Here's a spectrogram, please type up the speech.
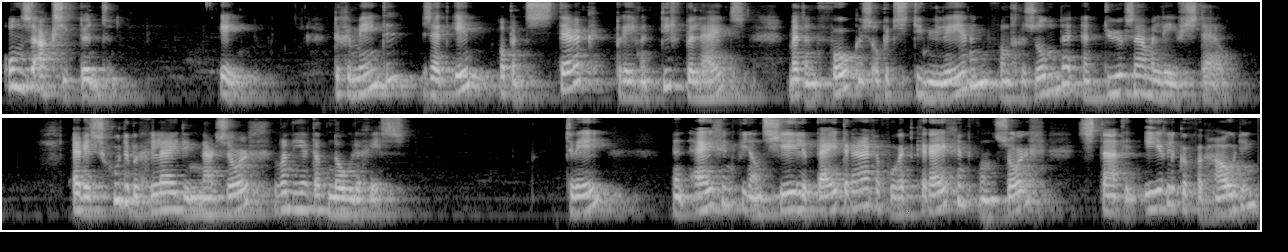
Onze actiepunten. 1. De gemeente zet in op een sterk preventief beleid met een focus op het stimuleren van gezonde en duurzame leefstijl. Er is goede begeleiding naar zorg wanneer dat nodig is. 2. Een eigen financiële bijdrage voor het krijgen van zorg staat in eerlijke verhouding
